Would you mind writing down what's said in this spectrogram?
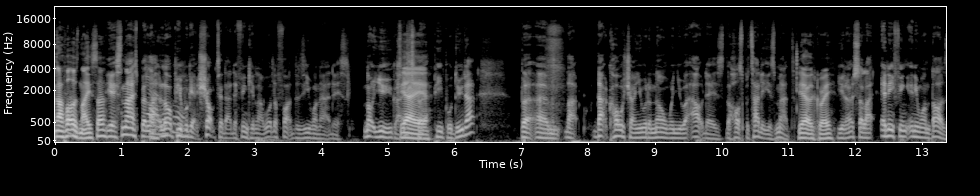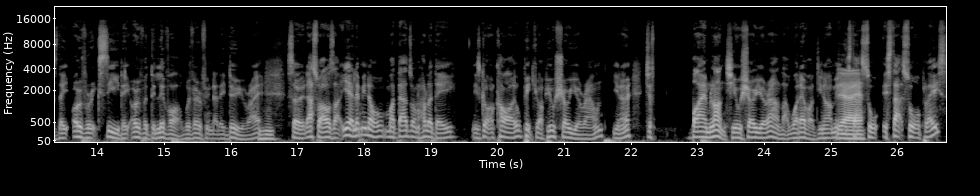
I thought it was nice though. yeah, it's nice. But Yeah, like a lot of lovely. people get shocked at that. They're thinking like, what the fuck does he want out of this? Not you guys, Yeah, but yeah, yeah. people do that. But um, like that culture, and you would have known when you were out there, is the hospitality is mad. Yeah, it was great. You know, so like anything anyone does, they over exceed, they over deliver with everything that they do, right? Mm-hmm. So that's why I was like, yeah, let me know. My dad's on holiday. He's got a car. He'll pick you up. He'll show you around. You know, just buy him lunch. He'll show you around, like whatever. Do you know what I mean? Yeah, it's that yeah. sort. It's that sort of place.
